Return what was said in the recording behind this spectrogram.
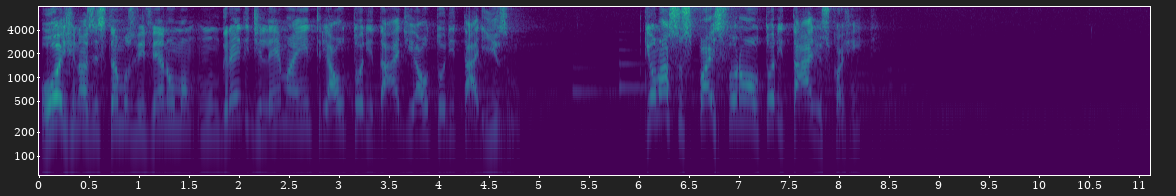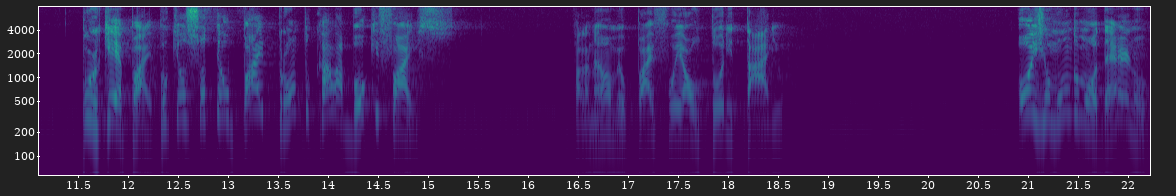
Hoje nós estamos vivendo um, um grande dilema entre autoridade e autoritarismo. Porque os nossos pais foram autoritários com a gente. Por quê, pai? Porque eu sou teu pai, pronto, cala a boca e faz. Fala, não, meu pai foi autoritário. Hoje o mundo moderno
